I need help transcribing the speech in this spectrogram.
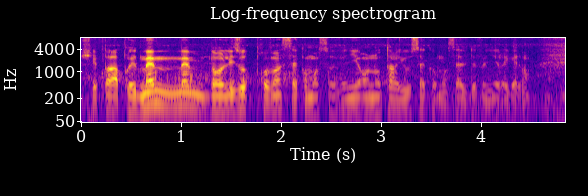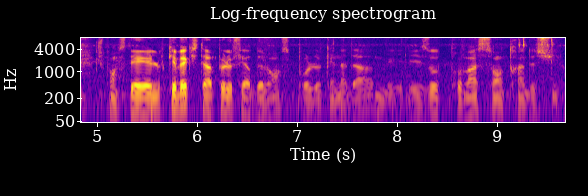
Je sais pas, après, même, même dans les autres provinces, ça commence à venir. En Ontario, ça commence à le devenir également. Mhm. Je pense que le Québec, c'était un peu le fer de lance pour le Canada, mais les autres provinces sont en train de suivre.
